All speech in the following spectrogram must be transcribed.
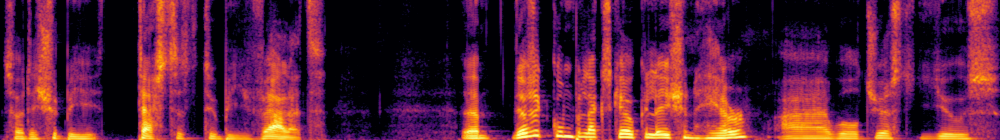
So they should be tested to be valid. Um, there's a complex calculation here. I will just use,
